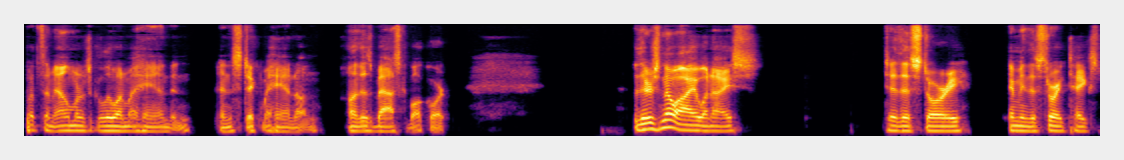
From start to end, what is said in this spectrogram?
put some Elmer's glue on my hand and and stick my hand on on this basketball court. There's no Iowa nice to this story. I mean, the story takes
